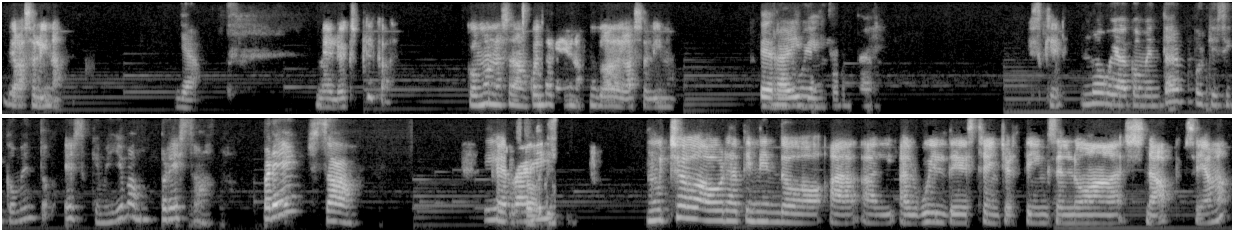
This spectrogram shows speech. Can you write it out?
de gasolina, Ya. ¿me lo explicas? ¿Cómo no se dan cuenta que hay una fuga de gasolina? Ferrari no, voy bien. a comentar. Es que No voy a comentar porque si comento es que me llevan presa. ¡Presa! Ferrari. Mucho ahora teniendo a- al, al Will de Stranger Things, el Noah Schnapp, ¿se llama?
